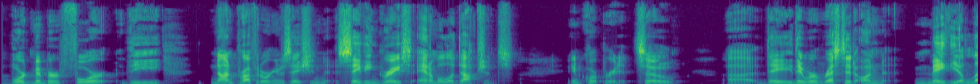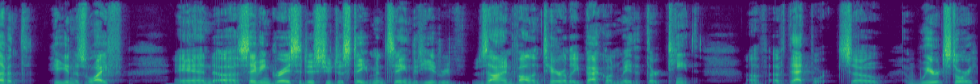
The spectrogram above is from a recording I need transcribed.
board member for the nonprofit organization Saving Grace Animal Adoptions Incorporated. So uh, they they were arrested on May the 11th. He and his wife. And uh, Saving Grace had issued a statement saying that he had resigned voluntarily back on May the 13th of, of that board. So weird story,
